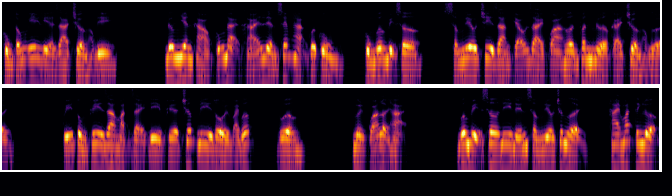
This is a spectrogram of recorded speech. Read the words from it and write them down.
Cùng Tống Y lìa ra trường học đi. Đương nhiên khảo cũng đại khái liền xếp hạng cuối cùng, cùng Vương Vị Sơ, Sầm Liêu chi gian kéo dài qua hơn phân nửa cái trường học người. Quý Tùng Phi ra mặt dày đi phía trước đi rồi vài bước, Vương. Người quá lợi hại. Vương Vị Sơ đi đến Sầm Liêu trước người, hai mắt tinh lượng,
